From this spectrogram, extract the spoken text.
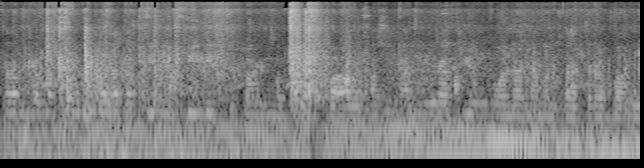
ramdaman pero talaga pinipilit ko pa rin magtrabaho kasi mahirap yung wala naman tatrabaho.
